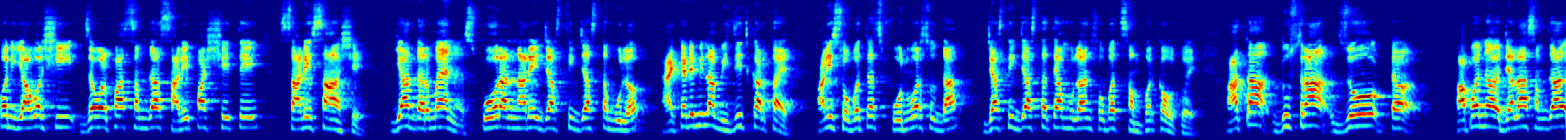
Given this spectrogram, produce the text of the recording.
पण यावर्षी जवळपास समजा साडेपाचशे ते साडेसहाशे या दरम्यान स्कोअर आणणारे जास्तीत जास्त मुलं अकॅडमीला व्हिजिट करतायत. आणि सोबतच फोनवर सुद्धा जास्तीत जास्त त्या मुलांसोबत संपर्क होतोय. आता दुसरा जो आपण ज्याला समजा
